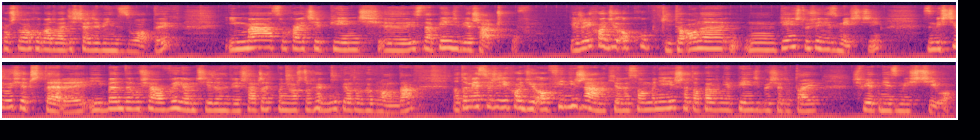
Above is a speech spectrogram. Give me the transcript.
kosztował chyba 29 zł i ma, słuchajcie, 5, y, jest na 5 wieszaczków. Jeżeli chodzi o kubki, to one 5 tu się nie zmieści. Zmieściły się 4 i będę musiała wyjąć jeden wieszaczek, ponieważ trochę głupio to wygląda. Natomiast jeżeli chodzi o filiżanki, one są mniejsze, to pewnie 5 by się tutaj świetnie zmieściło.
